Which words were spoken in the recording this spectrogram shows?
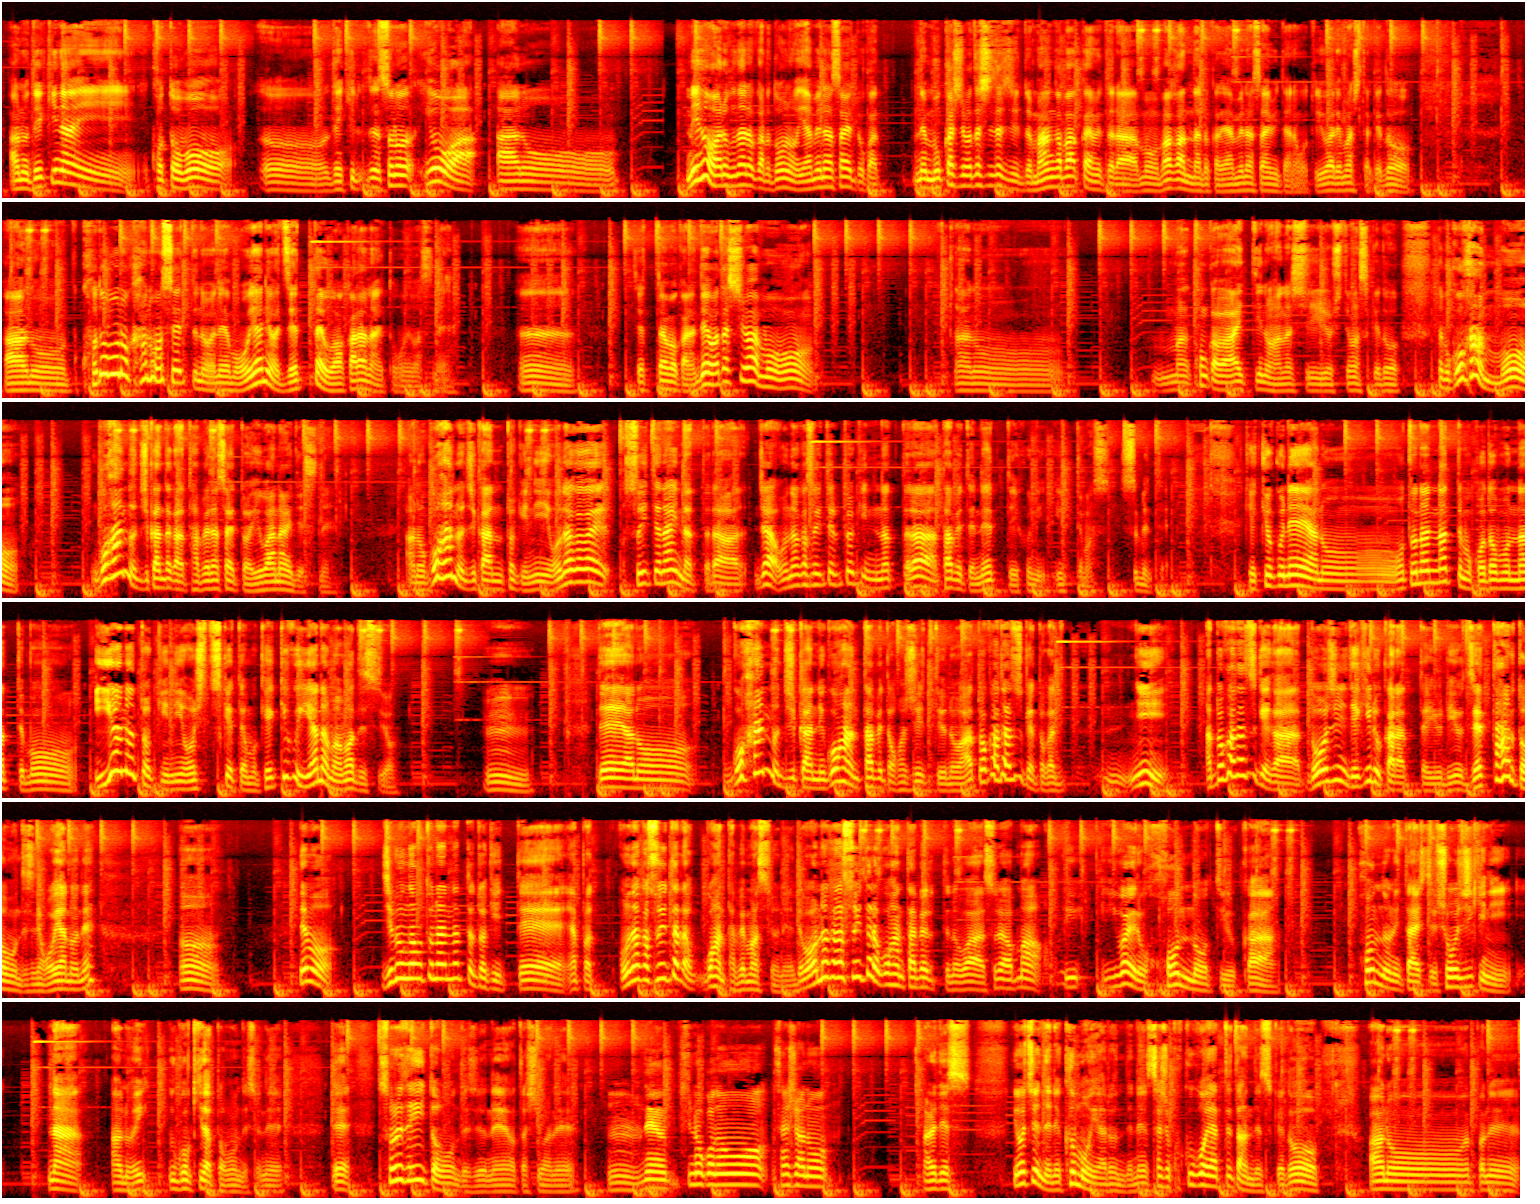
あの、できないことを、うん、できる。で、その、要は、あのー、目が悪くなるからどうのやめなさいとか、ね、昔私たちで言うと漫画ばっかやめたらもうバカになるからやめなさいみたいなこと言われましたけど、あのー、子供の可能性っていうのはね、もう親には絶対わからないと思いますね。うん。絶対わからない。で、私はもう、あのーまあ、今回は IT の話をしてますけど、でもご飯も、ご飯の時間だから食べなさいとは言わないですね。あの、ご飯の時間の時にお腹が空いてないんだったら、じゃあお腹空いてる時になったら食べてねっていうふうに言ってます。すべて。結局ね、あの、大人になっても子供になっても、嫌な時に押し付けても結局嫌なままですよ。うん。で、あのご飯の時間にご飯食べてほしいっていうのは後片付けとかに、後片付けが同時にできるからっていう理由絶対あると思うんですね、親のね。うん。でも、自分が大人になった時って、やっぱお腹空いたらご飯食べますよね。でも、お腹が空いたらご飯食べるっていうのは、それはまあ、いいわゆる本能っていうか、本能に対して正直にな、あの、動きだと思うんですよね。で、それでいいと思うんですよね、私はね。うん。で、うちの子供、最初あの、あれです。幼稚園でね、公文やるんでね、最初国語やってたんですけど、あのー、やっぱね、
